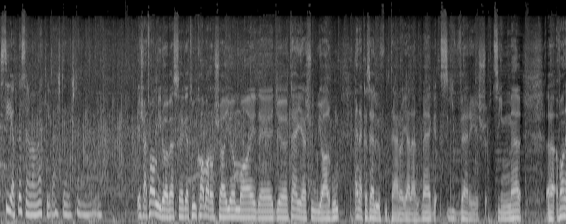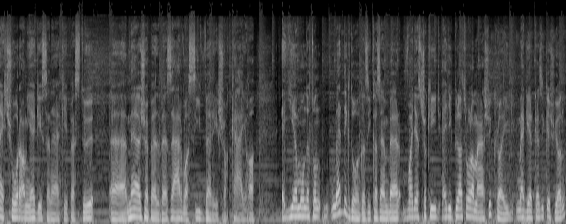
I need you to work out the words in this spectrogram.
Szia, köszönöm a meghívást, én is nagyon. És hát van miről beszélgetünk, hamarosan jön majd egy teljes új album, ennek az előfutára jelent meg, Szívverés címmel. Van egy sor, ami egészen elképesztő, melzsebedbe zárva szívverés a kájha. Egy ilyen mondaton meddig dolgozik az ember, vagy ez csak így egyik pillanatról a másikra így megérkezik és jön?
